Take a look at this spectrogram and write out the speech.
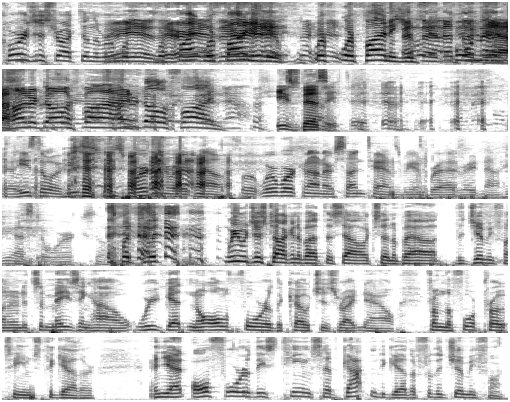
Cora just walked in the room. There he we're, is, we're, there fi- he is, we're there finding he you. We're, we're finding you. That's a, that's Four minutes. Yeah. hundred dollar fine. Hundred dollar fine. He's busy. Yeah, he's the he's, he's working right now. But We're working on our suntans, me and Brad, right now. He has to work. So But, but we were just talking about this, Alex, and about the Jimmy Fund, and it's amazing how we're getting all four of the coaches right now from the four pro teams together, and yet all four of these teams have gotten together for the Jimmy Fund.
